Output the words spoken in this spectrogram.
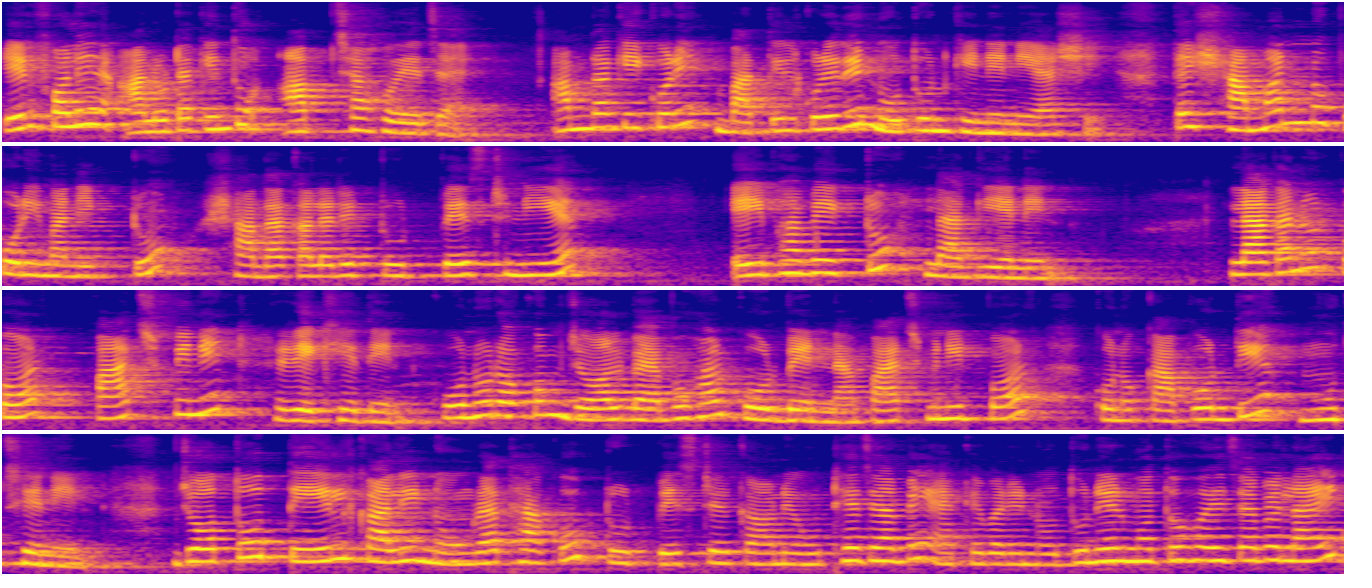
এর ফলে আলোটা কিন্তু আবছা হয়ে যায়। আমরা কী করি? বাতিল করে দিয়ে নতুন কিনে নিয়ে আসি। তাই সামান্য পরিমাণ একটু সাদা কালারের টুথপেস্ট নিয়ে এইভাবে একটু লাগিয়ে নিন। লাগানোর পর পাঁচ মিনিট রেখে দিন। কোনো রকম জল ব্যবহার করবেন না। পাঁচ মিনিট পর কোনো কাপড় দিয়ে মুছে নিন। যত তেল কালি নোংরা থাকুক, টুথপেস্টের কারণে উঠে যাবে, একেবারে নতুনের মতো হয়ে যাবে লাইট।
